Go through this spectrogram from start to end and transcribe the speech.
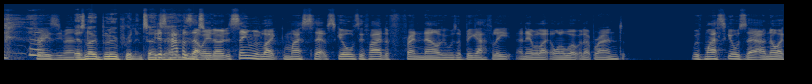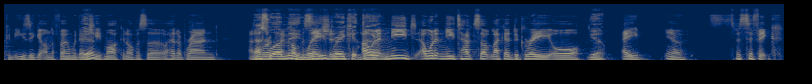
Crazy man. There's no blueprint in terms. It just of happens that way it. though. The same with like my set of skills. If I had a friend now who was a big athlete and they were like, I want to work with that brand, with my skills there, I know I could easily get on the phone with their Yeah. chief marketing officer or head of brand. And That's what I that mean. When you break it I wouldn't need I wouldn't need to have some like a degree or Yeah, a you know specific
